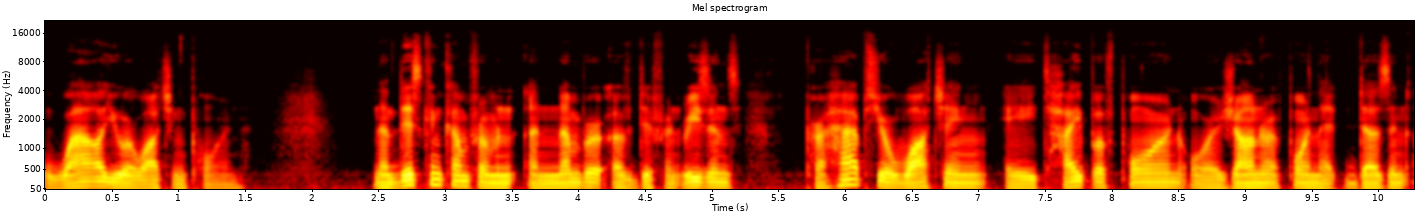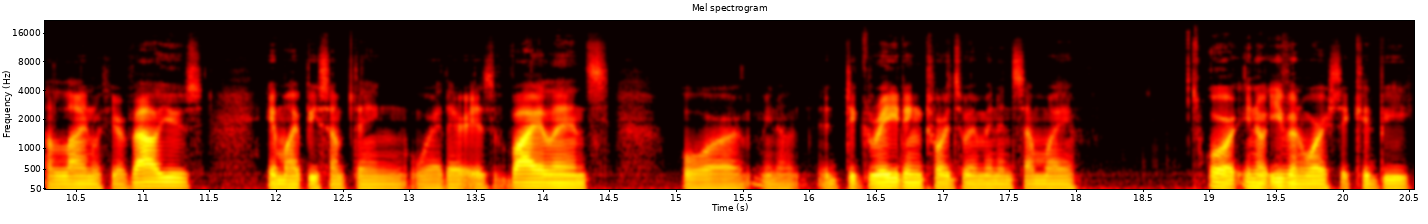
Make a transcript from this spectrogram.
while you are watching porn. Now, this can come from a number of different reasons. Perhaps you're watching a type of porn or a genre of porn that doesn't align with your values. It might be something where there is violence or, you know, degrading towards women in some way. Or, you know, even worse, it could be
